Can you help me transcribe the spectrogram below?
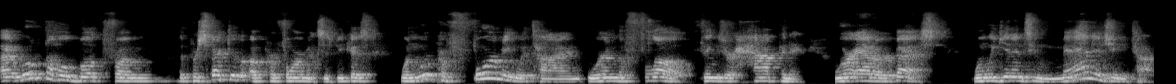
I wrote the whole book from the perspective of performance, is because when we're performing with time, we're in the flow, things are happening, we're at our best. When we get into managing time,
